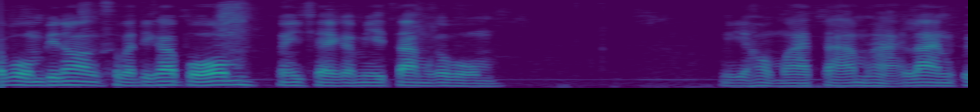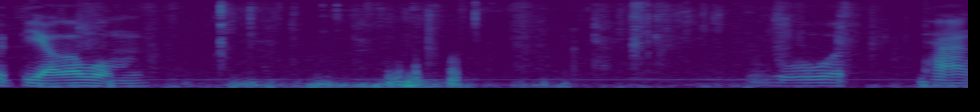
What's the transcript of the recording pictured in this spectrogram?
ครับผมพี่น้องสวัสดีครับผม ไม่ใช่ก็มีตั้มครับผมมีเขามาตามหาร้านก๋วยเตี๋ยวครับผมอยู่ทาง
